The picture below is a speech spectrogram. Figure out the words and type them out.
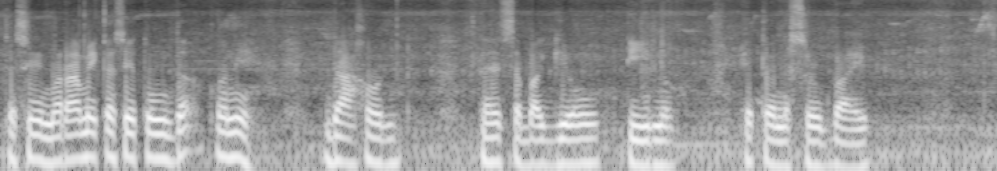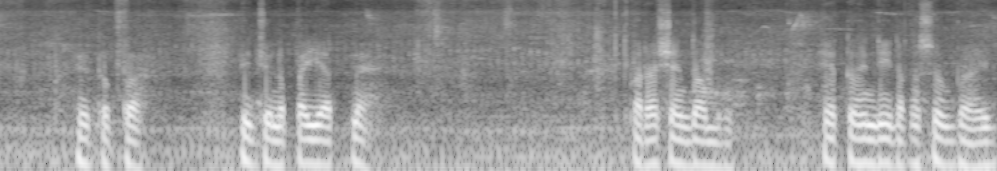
kasi marami kasi itong da, ano eh, dahon dahil sa bagyong tino. Ito na survive. Ito pa. Medyo napayat na. Para siyang damo. Ito hindi nakasurvive.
